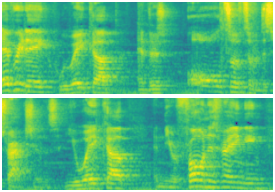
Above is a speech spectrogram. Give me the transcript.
Every day we wake up and there's all sorts of distractions. You wake up and your phone is ringing,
